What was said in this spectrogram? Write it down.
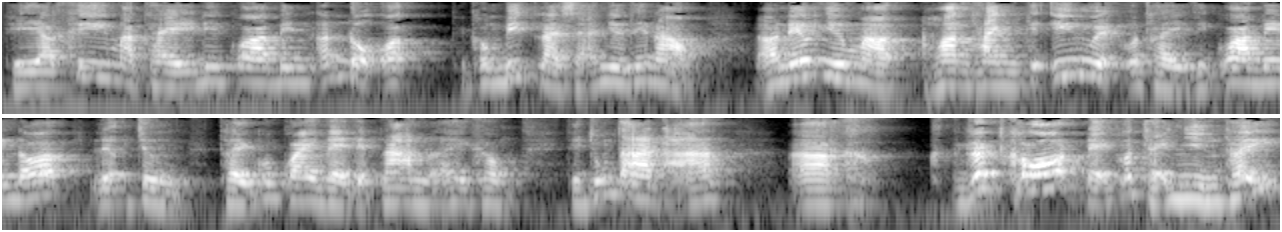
Thì uh, khi mà thầy đi qua bên Ấn Độ thì không biết là sẽ như thế nào. Đó, nếu như mà hoàn thành cái ý nguyện của thầy thì qua bên đó liệu chừng thầy có quay về Việt Nam nữa hay không? Thì chúng ta đã à, rất khó để có thể nhìn thấy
